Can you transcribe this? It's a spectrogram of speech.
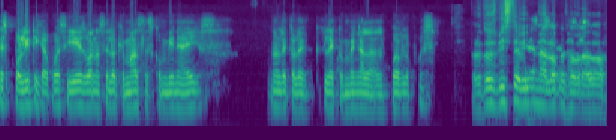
es política pues y ellos van a hacer lo que más les conviene a ellos, no le, le, le convenga al, al, pueblo pues. Pero entonces viste bien a López Obrador.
